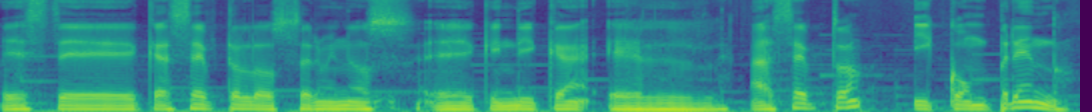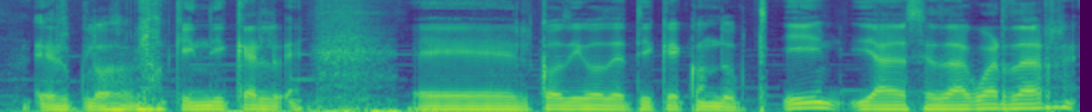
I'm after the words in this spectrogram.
este, que acepto los términos eh, que indica el acepto y comprendo lo, que indica el, código de ética y conducta. Y ya se da a guardar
